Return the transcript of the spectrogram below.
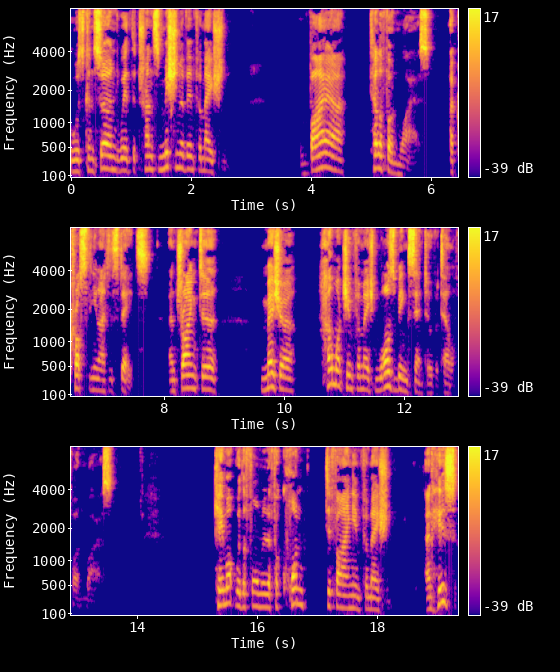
who was concerned with the transmission of information via telephone wires across the United States and trying to measure how much information was being sent over telephone wires, came up with a formula for quantifying information. And his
